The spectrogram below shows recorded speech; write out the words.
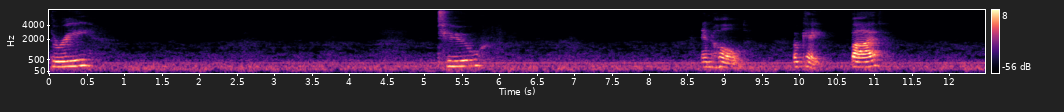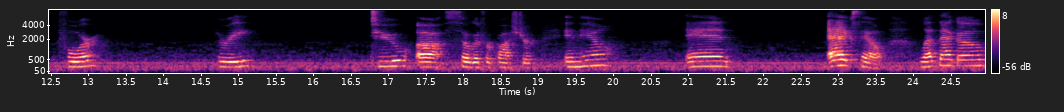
three, two, and hold. Okay, five, four, three, two. Ah, so good for posture. Inhale and exhale. Let that go.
